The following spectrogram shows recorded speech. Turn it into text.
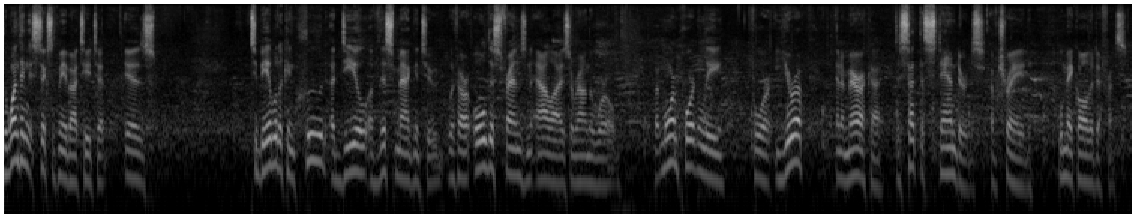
the one thing that sticks with me about TTIP is to be able to conclude a deal of this magnitude with our oldest friends and allies around the world, but more importantly, for Europe and America to set the standards of trade will make all the difference.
